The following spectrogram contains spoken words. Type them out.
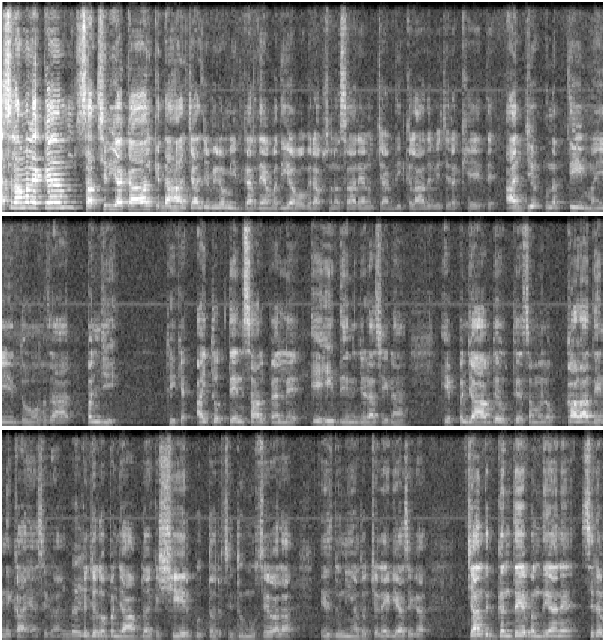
ਅਸਲਾਮ ਅਲੈਕਮ ਸਤਿ ਸ਼੍ਰੀ ਅਕਾਲ। ਕਿਦਾਂ ਹਾਲ ਚਾਲ ਜੀ ਵੀਰੋ? ਉਮੀਦ ਕਰਦੇ ਹਾਂ ਵਧੀਆ ਹੋਵੋਗੇ ਰੱਬ ਸੁਣਾ ਸਾਰਿਆਂ ਨੂੰ ਚੜ੍ਹਦੀ ਕਲਾ ਦੇ ਵਿੱਚ ਰੱਖੇ। ਤੇ ਅੱਜ 29 ਮਈ 2025 ਠੀਕ ਹੈ ਅੱਜ ਤੋਂ 3 ਸਾਲ ਪਹਿਲੇ ਇਹੀ ਦਿਨ ਜਿਹੜਾ ਸੀ ਨਾ ਇਹ ਪੰਜਾਬ ਦੇ ਉੱਤੇ ਸਮਝ ਲਓ ਕਾਲਾ ਦਿਨ ਇੱਕ ਆਇਆ ਸੀਗਾ। ਕਿ। ਜਦੋਂ ਪੰਜਾਬ ਦਾ ਇੱਕ ਸ਼ੇਰ ਪੁੱਤਰ ਸਿੱਧੂ ਮੂਸੇਵਾਲਾ ਇਸ ਦੁਨੀਆ ਤੋਂ ਚਲੇ ਗਿਆ ਸੀਗਾ ਚੰਦ ਗੰਦੇ ਬੰਦਿਆਂ ਨੇ ਸਿਰਫ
